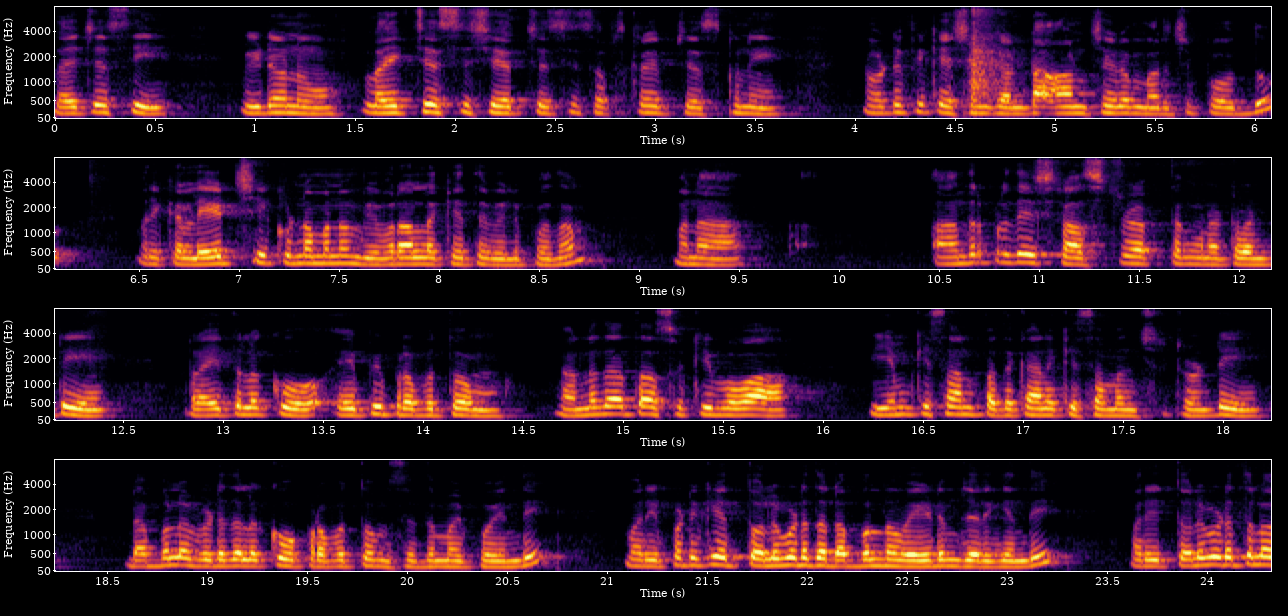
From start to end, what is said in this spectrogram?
దయచేసి వీడియోను లైక్ చేసి షేర్ చేసి సబ్స్క్రైబ్ చేసుకుని నోటిఫికేషన్ గంట ఆన్ చేయడం మర్చిపోవద్దు. మరి ఇక లేట్ చేయకుండా మనం వివరాలకైతే వెళ్ళిపోదాం. మన ఆంధ్రప్రదేశ్ రాష్ట్ర వ్యాప్తంగా ఉన్నటువంటి రైతులకు ఏపీ ప్రభుత్వం అన్నదాత సుఖీభవ పిఎం కిసాన్ పథకానికి సంబంధించినటువంటి డబ్బుల విడుదలకు ప్రభుత్వం సిద్ధమైపోయింది. మరి ఇప్పటికే తొలి విడత డబ్బులను వేయడం జరిగింది. మరి తొలి విడతలో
